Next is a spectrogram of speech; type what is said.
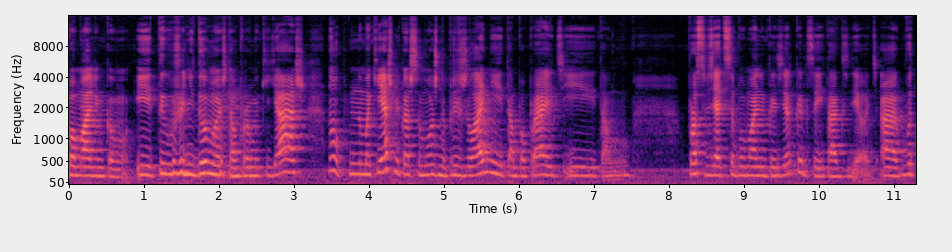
по-маленькому, и ты уже не думаешь там про макияж. Ну, на макияж, мне кажется, можно при желании там поправить и там просто взять с собой маленькое зеркальце и так сделать. А вот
